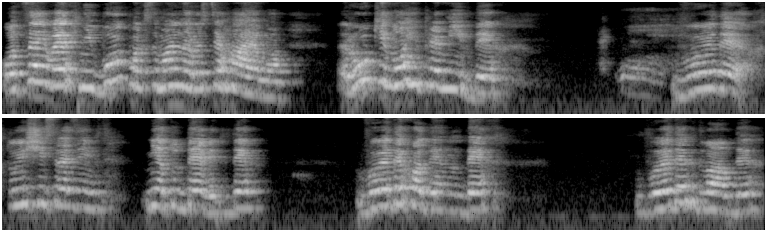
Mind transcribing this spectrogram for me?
оцей верхній бок максимально розтягаємо. Руки, ноги прямі вдих. Видих. Тут шість разів. Ні, тут дев'ять. Вдих. Видих один, вдих. Видих два, вдих.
